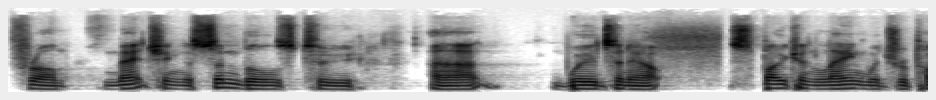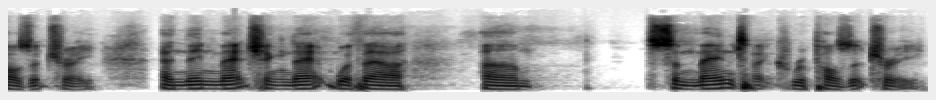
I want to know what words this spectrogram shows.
from matching the symbols to uh, words in our spoken language repository, and then matching that with our um, semantic repository,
